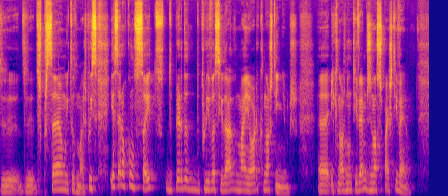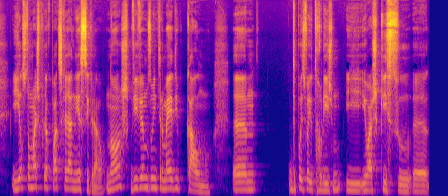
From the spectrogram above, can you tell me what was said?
de, de- de expressão e tudo mais. Por isso, esse era o conceito de perda de privacidade maior que nós tínhamos eh, e que nós não tivemos e os nossos pais tiveram. E eles estão mais preocupados, se calhar, nesse grau. Nós vivemos um intermédio calmo. Hum, depois veio o terrorismo, e eu acho que isso. eh,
